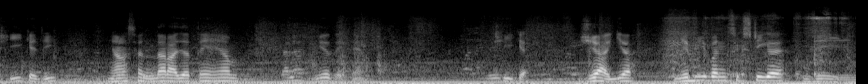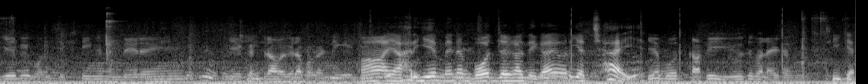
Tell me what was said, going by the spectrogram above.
ठीक है जी यहाँ से अंदर आ जाते हैं हम। ये देखें। ठीक है ये आ गया। ये भी 160 का है। जी ये भी 160 में हम दे रहे हैं ये कचरा वगैरह पकड़ने के लिए। हाँ यार ये मैंने बहुत जगह देखा है और ये अच्छा है ये। ये बहुत काफ़ी यूजेबल आइटम है। ठीक है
